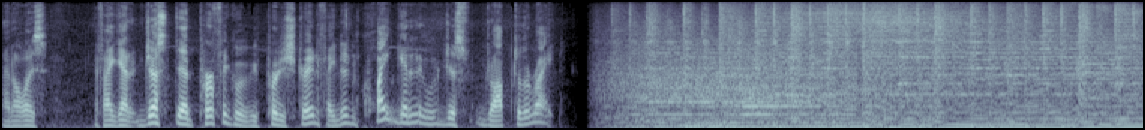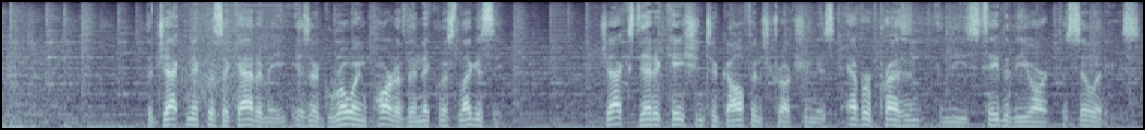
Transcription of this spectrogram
I'd always, if I got it just dead perfect, it would be pretty straight. If I didn't quite get it, it would just drop to the right. The Jack Nicklaus Academy is a growing part of the Nicklaus legacy. Jack's dedication to golf instruction is ever present in these state-of-the-art facilities.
